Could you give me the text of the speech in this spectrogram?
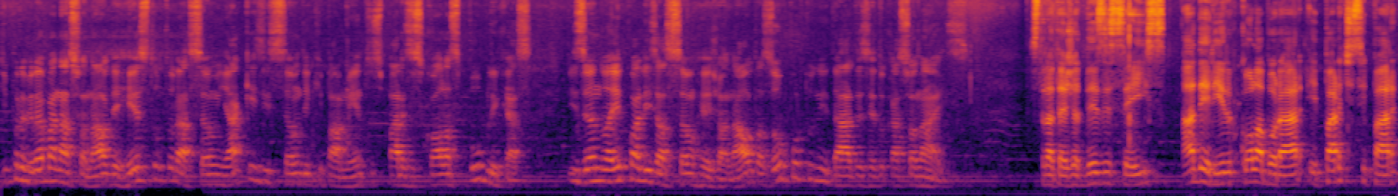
de Programa Nacional de Reestruturação e Aquisição de Equipamentos para as Escolas Públicas, visando a equalização regional das oportunidades educacionais. Estratégia 16. Aderir, colaborar e participar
